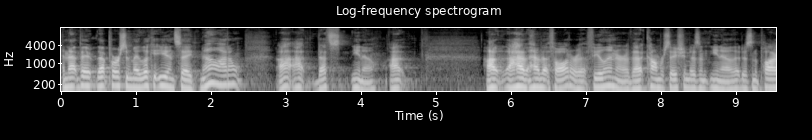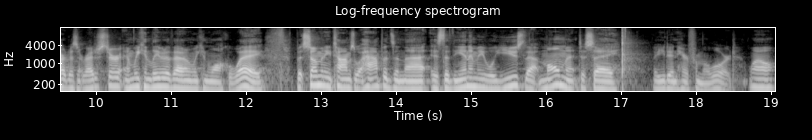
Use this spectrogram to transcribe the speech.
And that, that person may look at you and say, No, I don't. I, I, that's, you know, I, I, I haven't had that thought or that feeling or that conversation doesn't, you know, that doesn't apply or it doesn't register, and we can leave it at that and we can walk away. But so many times what happens in that is that the enemy will use that moment to say, well, you didn't hear from the Lord. Well,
